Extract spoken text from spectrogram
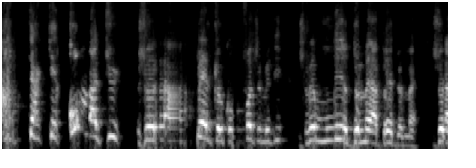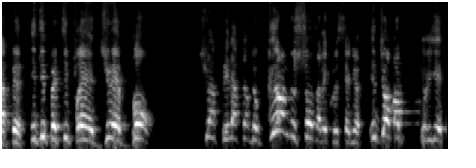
attaqué, combattu. Je l'appelle quelquefois, je me dis, je vais mourir demain après-demain. Je l'appelle. Il dit, petit frère, Dieu est bon tu as appelé à faire de grandes choses avec le Seigneur. Il dit, on va prier.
